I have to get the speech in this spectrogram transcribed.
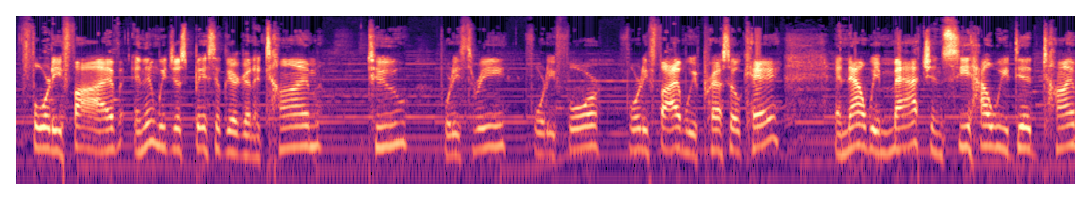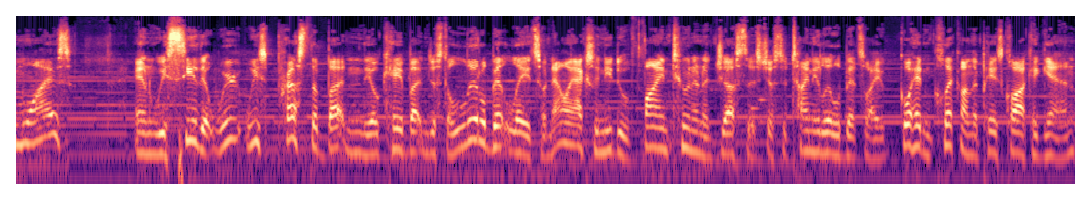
45, and then we just basically are going to time to 43, 44, 45. We press OK, and now we match and see how we did time wise and we see that we we pressed the button, the OK button, just a little bit late. So now I actually need to fine tune and adjust this just a tiny little bit. So I go ahead and click on the pace clock again.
